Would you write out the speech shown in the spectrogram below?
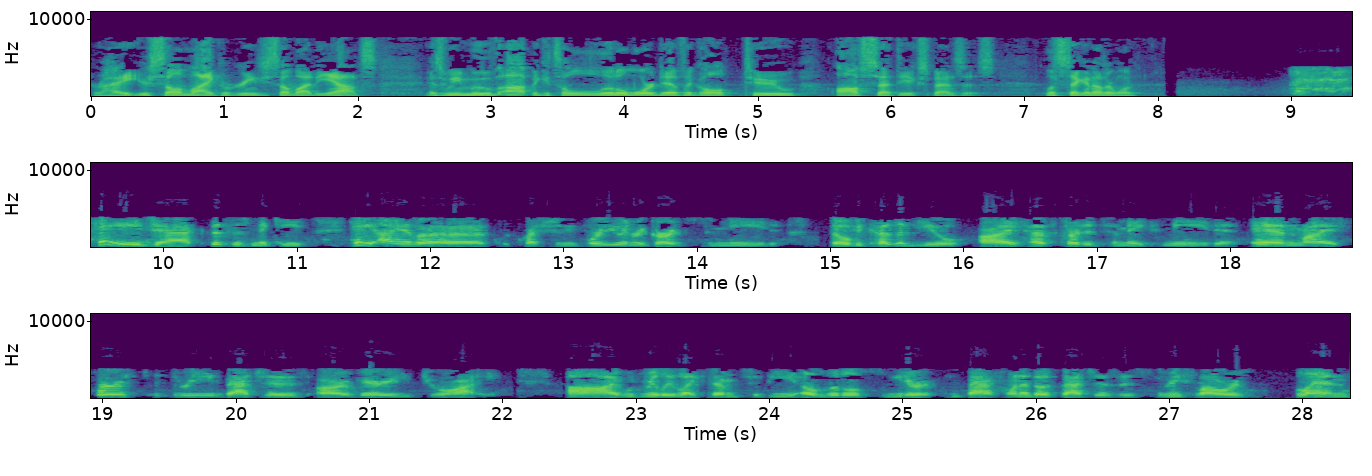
right? You're selling microgreens, you sell by the ounce. As we move up, it gets a little more difficult to offset the expenses. Let's take another one. Hey, Jack. This is Nikki. Hey, I have a quick question for you in regards to mead. So because of you, I have started to make mead, and my first three batches are very dry. Uh, I would really like them to be a little sweeter. In fact, one of those batches is three flowers blend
